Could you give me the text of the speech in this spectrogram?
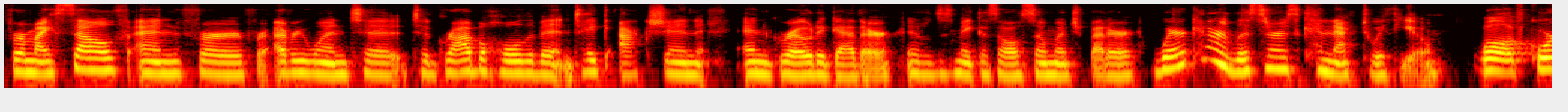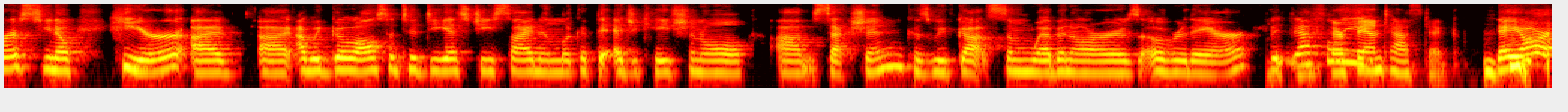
for myself and for for everyone to to grab a hold of it and take action and grow together. It'll just make us all so much better. Where can our listeners connect with you? Well, of course, you know, here I uh, I would go also to DSG side and look at the educational um, section because we've got some webinars over there. But definitely, they're fantastic. they are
